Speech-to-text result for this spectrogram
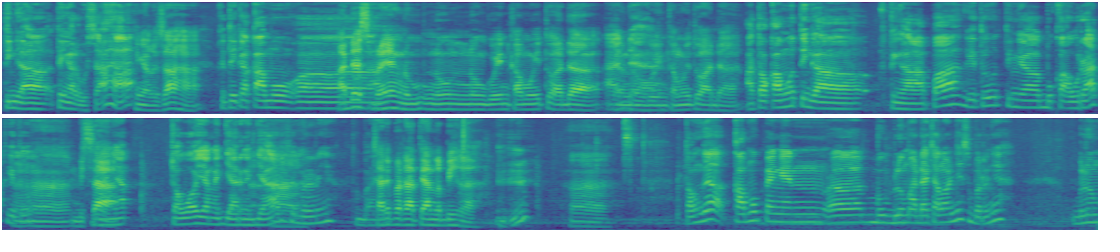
tinggal tinggal usaha. tinggal usaha. Ketika kamu eh, Ada sebenarnya yang nung- nung- nungguin kamu itu ada, yang Ada. nungguin kamu itu ada. atau kamu tinggal tinggal apa gitu tinggal buka urat gitu Nah, bisa banyak cowok yang ngejar-ngejar Ah. sebenarnya cari perhatian lebih lah. Mm-mm. Nah, atau enggak kamu pengen bu- belum ada calonnya sebenarnya belum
